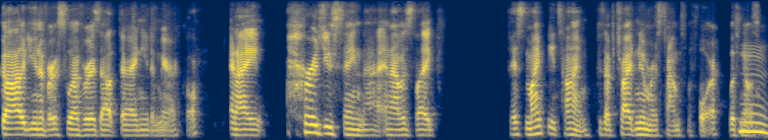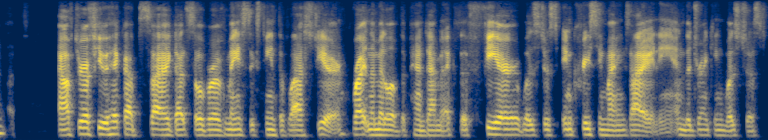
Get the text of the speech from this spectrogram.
God, universe, whoever is out there, I need a miracle. And I heard you saying that, and I was like, this might be time because I've tried numerous times before with no mm. After a few hiccups, I got sober of May 16th of last year, right in the middle of the pandemic. The fear was just increasing my anxiety, and the drinking was just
